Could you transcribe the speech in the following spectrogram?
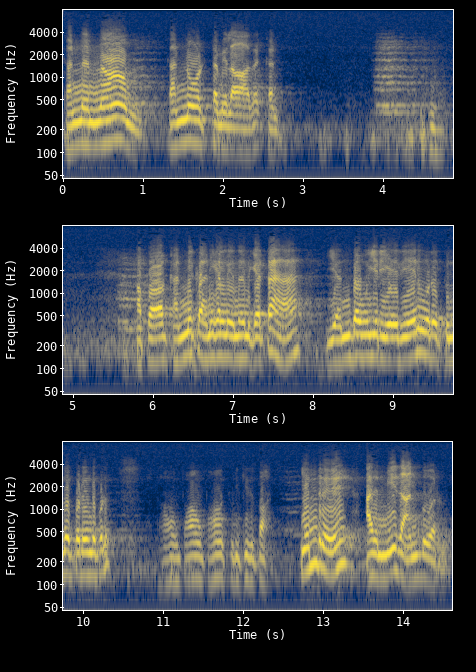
கண்ணன்னாம் கண்ணோட்டமில்லாத கண். அப்போ கண்ணுக்கு அணிகள் என்னன்னு கேட்டா எந்த உயிர் ஏதேன்னு ஒரு துன்பப்படுகின்ற பாவம் பாவம் பாவம் துடிக்குதுப்பா. என்று அதன் மீது அன்பு வரணும்.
